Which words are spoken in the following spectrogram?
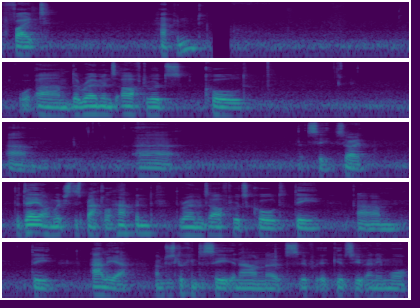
fight happened, um, the Romans afterwards called. Um, uh, let's see, sorry. The day on which this battle happened, the Romans afterwards called the um, the Allia. I'm just looking to see in our notes if it gives you any more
